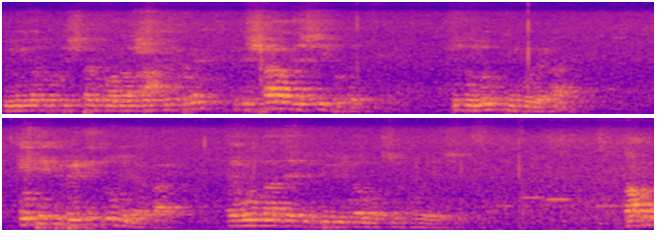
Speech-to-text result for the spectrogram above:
বিভিন্ন প্রতিষ্ঠান প্রদানের ক্ষেত্রে কিন্তু সারা দেশেই ঘটেছে শুধু লক্ষ্মীপুরে না, এটি একটি ব্যতিক্রমী ব্যাপার এমন না যে বিভিন্ন বছর হয়ে এসেছে। আমার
